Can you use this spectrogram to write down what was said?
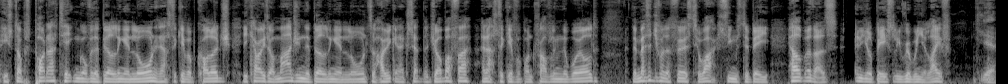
He stops Potter taking over the building and loan and has to give up college. He carries on managing the building and loan so Harry can accept the job offer and has to give up on travelling the world. The message for the first two acts seems to be help others and you'll basically ruin your life. Yeah,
